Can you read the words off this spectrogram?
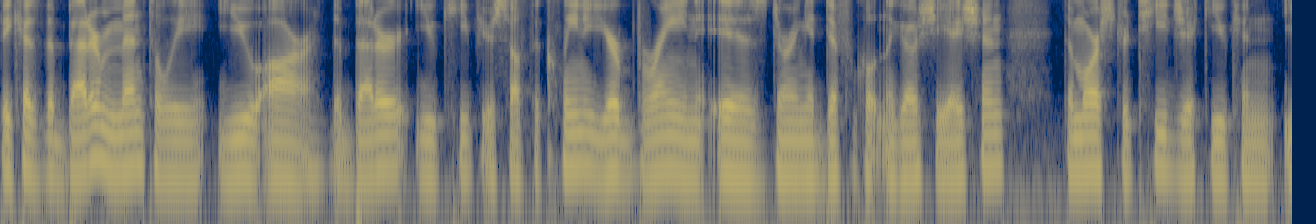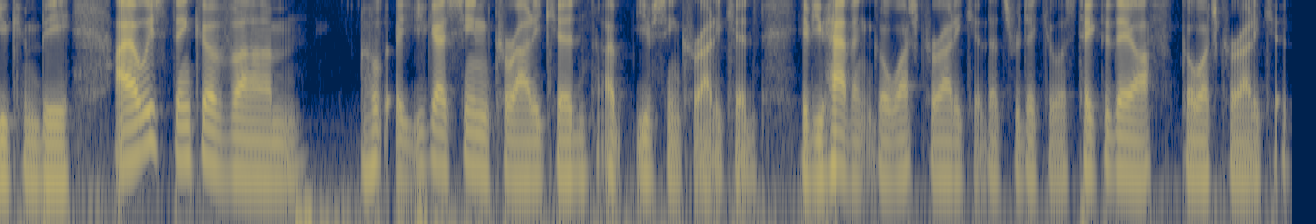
because the better mentally you are, the better you keep yourself, the cleaner your brain is during a difficult negotiation, the more strategic you can you can be. I always think of um, hope you guys seen Karate Kid. Uh, you've seen Karate Kid. If you haven't, go watch Karate Kid. That's ridiculous. Take the day off. Go watch Karate Kid.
